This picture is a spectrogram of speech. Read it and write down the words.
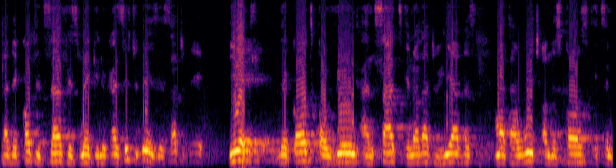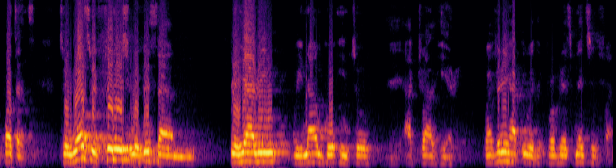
that the court itself is making. You can see today is a Saturday, yet the court convened and sat in order to hear this matter, which underscores its importance. So once we finish with this um, pre-hearing, we now go into the actual hearing. We are very happy with the progress made so far.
